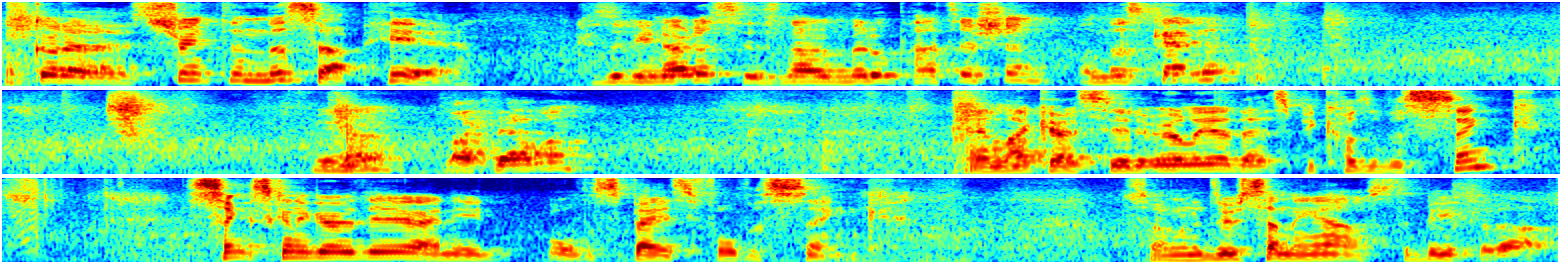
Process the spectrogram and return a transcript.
I've got to strengthen this up here. Because if you notice there's no middle partition on this cabinet. You know, like that one. And like I said earlier, that's because of the sink. Sink's gonna go there, I need all the space for the sink. So I'm gonna do something else to beef it up.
